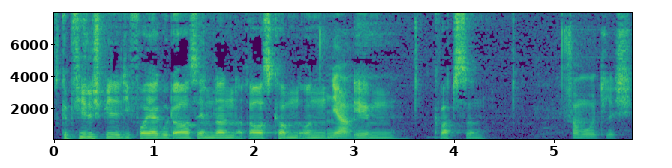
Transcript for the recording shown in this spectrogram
Es gibt viele Spiele, die vorher gut aussehen, dann rauskommen und ja. eben Quatsch sind. Vermutlich.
